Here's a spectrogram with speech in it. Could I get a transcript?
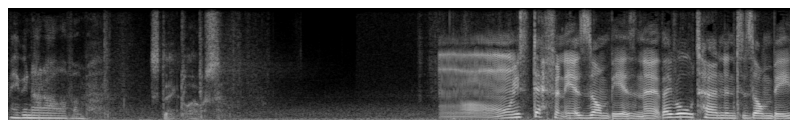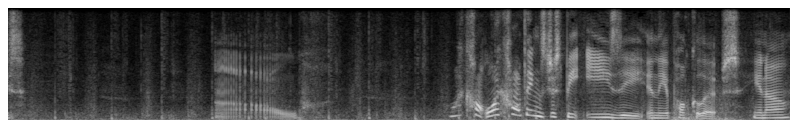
Maybe not all of them. Stay close. It's definitely a zombie, isn't it? They've all turned into zombies. Oh. Why can't why can't things just be easy in the apocalypse, you know?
